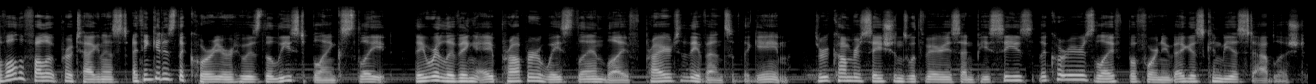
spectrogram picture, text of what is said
Of all the Fallout protagonists, I think it is the courier who is the least blank slate. They were living a proper wasteland life prior to the events of the game. Through conversations with various NPCs, the courier's life before New Vegas can be established.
